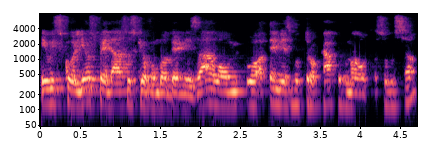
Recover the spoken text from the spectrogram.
eu escolher os pedaços que eu vou modernizar ou, ou até mesmo trocar por uma outra solução.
